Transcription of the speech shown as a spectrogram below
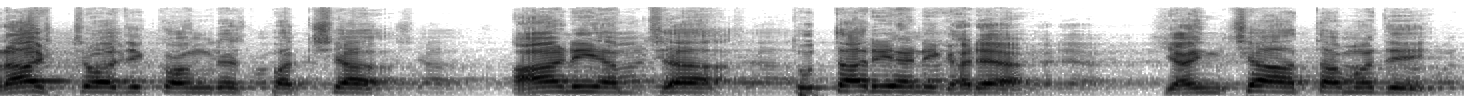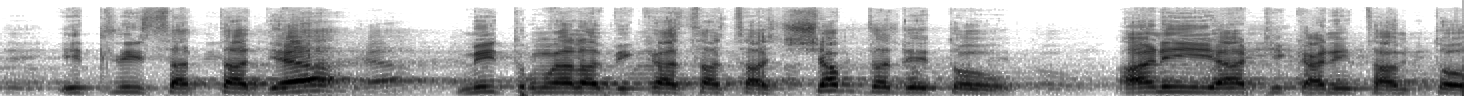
राष्ट्रवादी काँग्रेस पक्ष आणि आमच्या तुतारी आणि घड्या यांच्या हातामध्ये इथली सत्ता द्या. मी तुम्हाला विकासाचा शब्द देतो आणि या ठिकाणी थांबतो.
